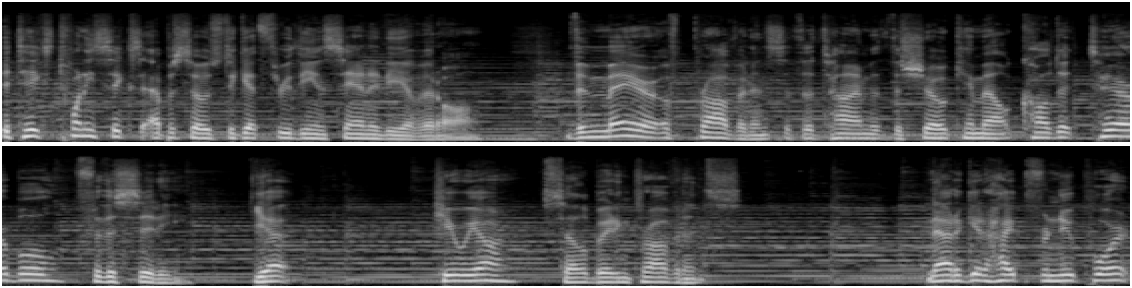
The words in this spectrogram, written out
it takes 26 episodes to get through the insanity of it all. The mayor of Providence at the time that the show came out called it terrible for the city. Yet, here we are, celebrating Providence. Now, to get hyped for Newport,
